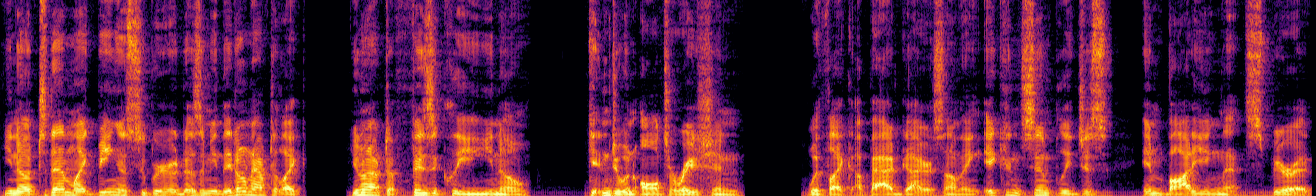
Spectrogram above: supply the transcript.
you know, to them, like being a superhero doesn't mean they don't have to like, you don't have to physically, you know, get into an alteration with like a bad guy or something. It can simply just embodying that spirit,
